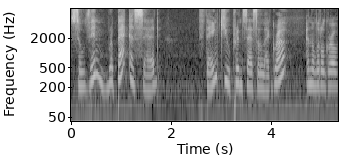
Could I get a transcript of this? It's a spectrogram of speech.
"So then Rebecca said, "Thank you, Princess Allegra," and the little girl,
